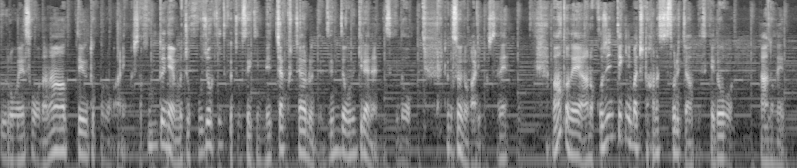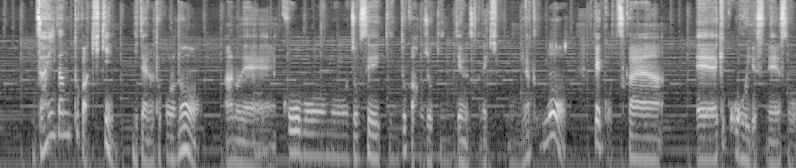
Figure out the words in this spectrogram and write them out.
繕えそうだなっていうところがありました。本当にね、もちろん補助金とか助成金めちゃくちゃあるんで、全然追い切れないんですけど、そういうのがありましたね。まあ、あとね、あの、個人的に、まあちょっと話それちゃうんですけど、あのね、財団とか基金みたいなところの、あのね、公募の助成金とか補助金っていうんですかね、なんかも結構使え、えー、結構多いですね、そう。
